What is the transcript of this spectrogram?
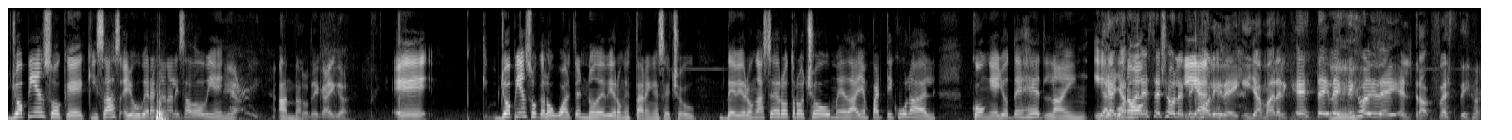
yo pienso que quizás ellos hubieran analizado bien. Yeah. Anda. No te caigas. Eh, yo pienso que los Walters no debieron estar en ese show. Debieron hacer otro show, medalla en particular, con ellos de headline y, Y, a algunos- llamar ese show Electric y a- Holiday. Y llamar el, este Electric Holiday el Trap Festival.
